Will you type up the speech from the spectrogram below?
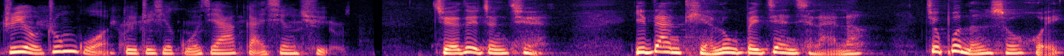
只有中国对这些国家感兴趣。绝对正确。一旦铁路被建起来了，就不能收回。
